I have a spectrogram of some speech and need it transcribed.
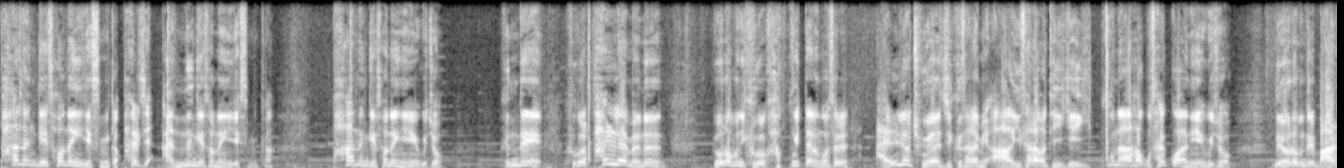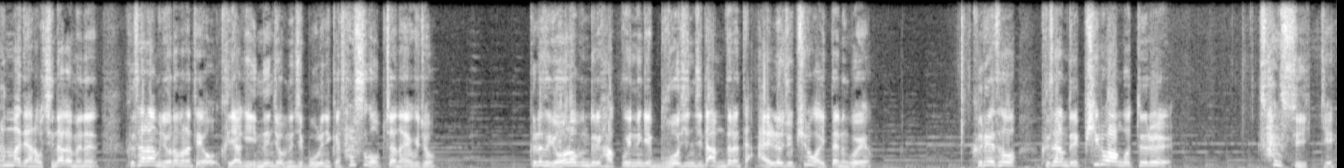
파는 게 선행이겠습니까? 팔지 않는 게 선행이겠습니까? 파는 게 선행이에요, 그죠? 근데 그걸 팔려면은 여러분이 그걸 갖고 있다는 것을 알려줘야지 그 사람이 아 이 사람한테 이게 있구나 하고 살 거 아니에요. 그죠? 근데 여러분들이 말 한마디 안 하고 지나가면은 그 사람은 여러분한테 어, 그 약이 있는지 없는지 모르니까 살 수가 없잖아요. 그죠? 그래서 여러분들이 갖고 있는 게 무엇인지 남들한테 알려줄 필요가 있다는 거예요. 그래서 그 사람들이 필요한 것들을 살 수 있게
